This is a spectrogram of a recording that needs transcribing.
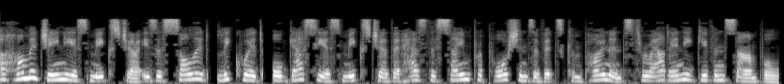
A homogeneous mixture is a solid, liquid, or gaseous mixture that has the same proportions of its components throughout any given sample.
